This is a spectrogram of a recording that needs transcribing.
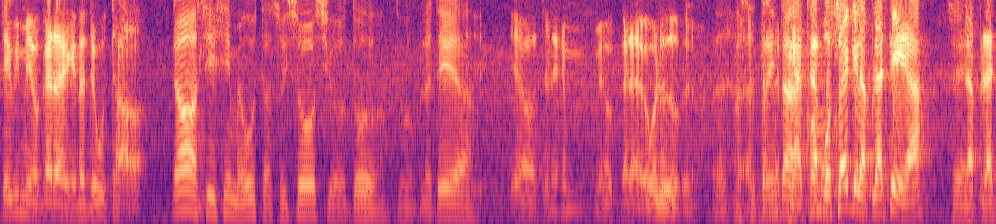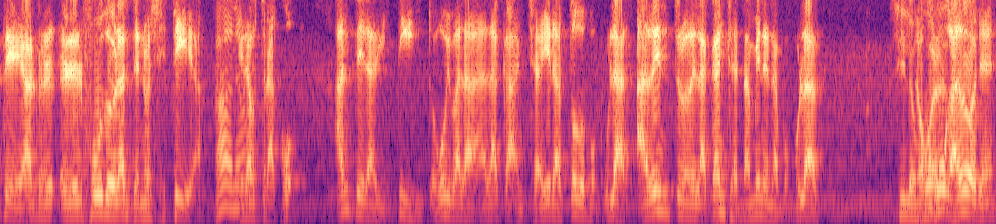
te vi medio cara de que no te gustaba. No, sí, sí, me gusta, soy socio, todo, todo, platea. Yo tenés medio cara de boludo, pero. Hace La 30 plata- ¿cómo? Vos sabés que la platea, Sí. la platea, el, el fútbol antes no existía. Ah, ¿no? Era otra cosa. Antes era distinto. Vos ibas a la, a la cancha y era todo popular. Adentro de la cancha también era popular. Sí, Los jugadores.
